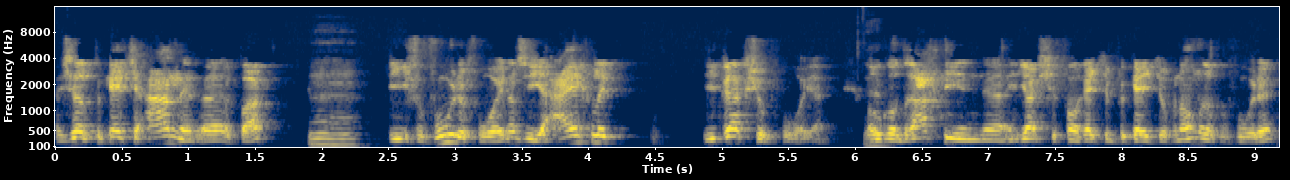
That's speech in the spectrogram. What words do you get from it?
als je dat pakketje aanpakt, mm die vervoerder voor je, dan zie je eigenlijk die webshop voor je. Ook al draagt hij een, een, jasje van Redje Pakketje of een andere vervoerder,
